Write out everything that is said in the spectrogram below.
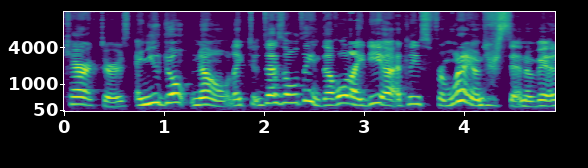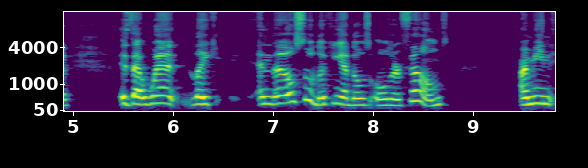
characters and you don't know like that's the whole thing. The whole idea at least from what i understand of it is that when like and then also looking at those older films i mean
